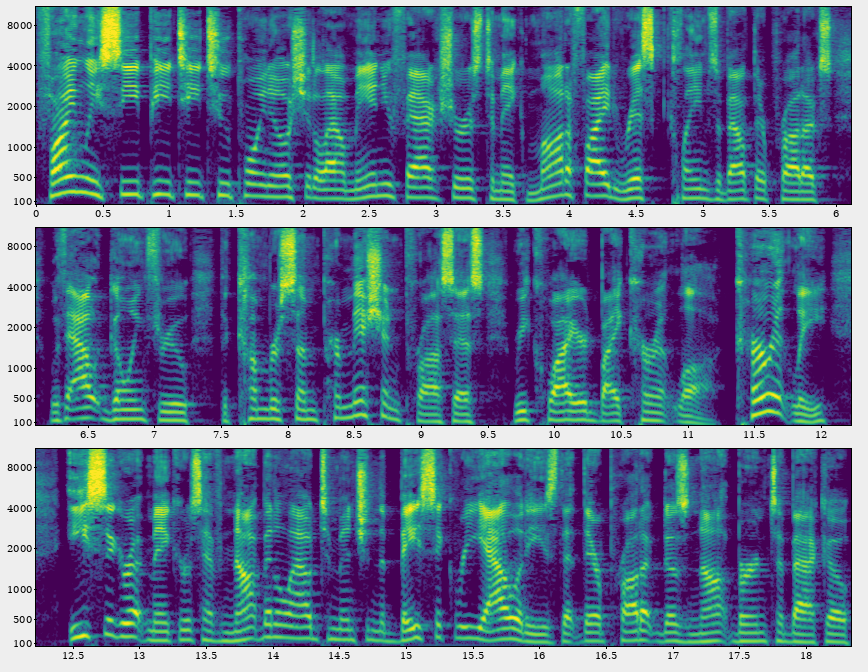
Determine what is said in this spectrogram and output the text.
Finally, CPT 2.0 should allow manufacturers to make modified risk claims about their products without going through the cumbersome permission process required by current law. Currently, E cigarette makers have not been allowed to mention the basic realities that their product does not burn tobacco,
